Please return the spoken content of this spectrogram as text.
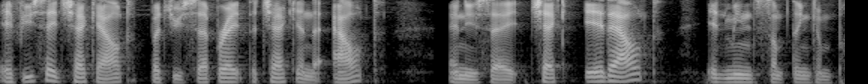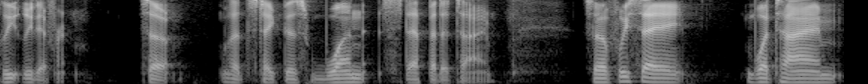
if you say check out, but you separate the check and the out, and you say check it out, it means something completely different. So, let's take this one step at a time. So, if we say, What time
